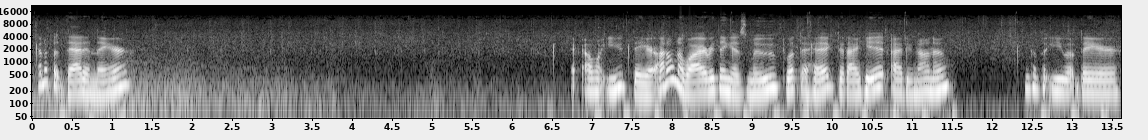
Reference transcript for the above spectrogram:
I'm gonna put that in there. I want you there. I don't know why everything is moved. What the heck did I hit? I do not know. I'm gonna put you up there.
